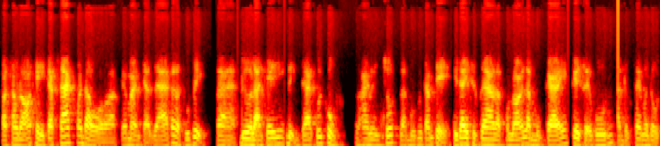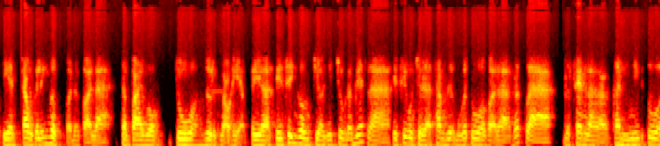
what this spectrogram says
Và sau đó thì các xác bắt đầu à, cái màn trả giá rất là thú vị và đưa lại cái định giá cuối cùng hai bên chốt là 48 tỷ. Thì đây thực ra là có nói là một cái cây sợi vốn được xem là đầu tiên trong cái lĩnh vực gọi được gọi là survival tour du lịch mạo hiểm. Thì uh, tiến sĩ công trường như chung đã biết là tiến sĩ công trường đã tham dự một cái tour gọi là rất là được xem là gần như tour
